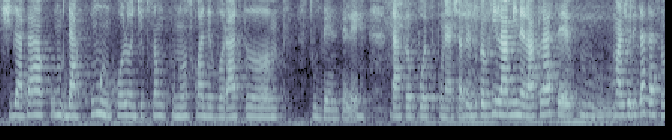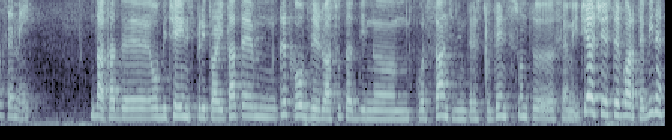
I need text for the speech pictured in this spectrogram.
și de-abia acum, de acum încolo încep să-mi cunosc cu adevărat uh, studentele, dacă pot spune așa, pentru că vin la mine la clase, majoritatea sunt femei. Da, ca de obicei în spiritualitate, cred că 80% din uh, cursanți, dintre studenți sunt uh, femei, ceea ce este foarte bine.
